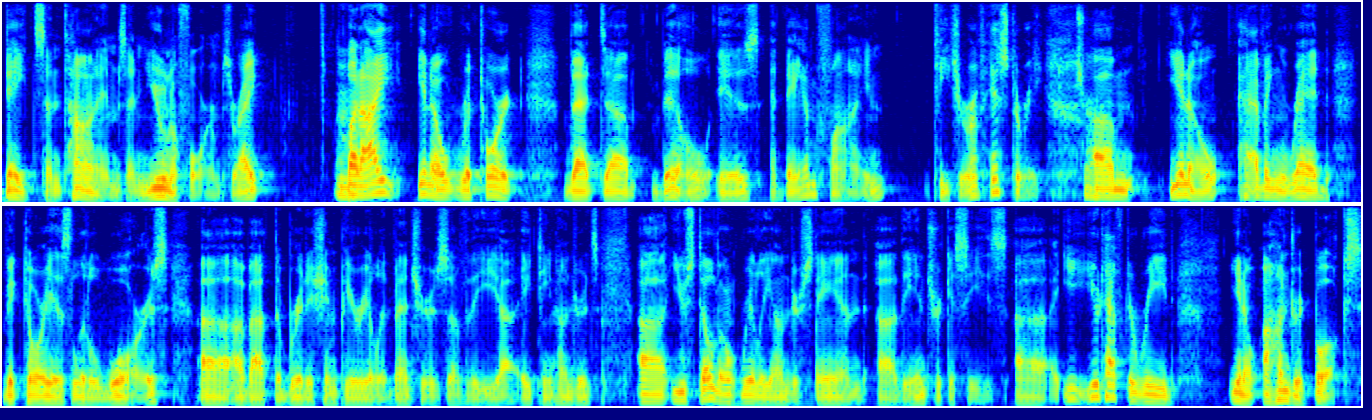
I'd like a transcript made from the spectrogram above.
dates and times and uniforms, right? Mm. But I, you know, retort that uh, Bill is a damn fine teacher of history. Sure. Um, you know, having read Victoria's Little Wars uh, about the British imperial adventures of the uh, 1800s, uh, you still don't really understand uh, the intricacies. Uh, you'd have to read you know, a hundred books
